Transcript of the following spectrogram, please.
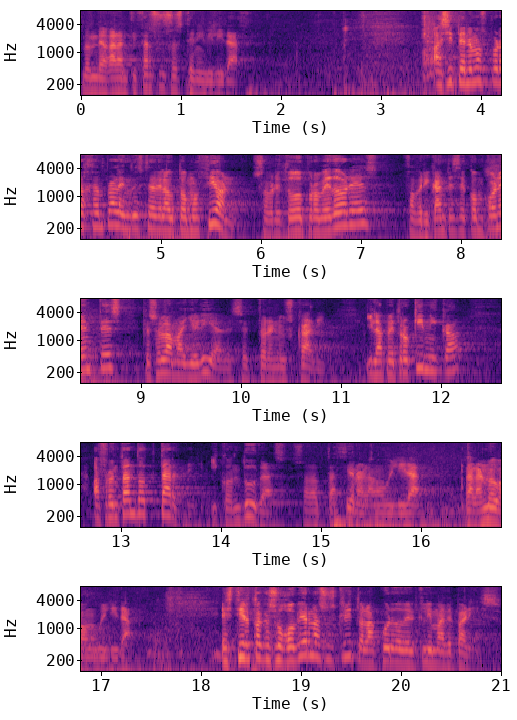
donde garantizar su sostenibilidad. Así tenemos, por ejemplo, a la industria de la automoción, sobre todo proveedores, fabricantes de componentes, que son la mayoría del sector en Euskadi, y la petroquímica, afrontando tarde y con dudas su adaptación a la movilidad, a la nueva movilidad. Es cierto que su gobierno ha suscrito el Acuerdo del Clima de París,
